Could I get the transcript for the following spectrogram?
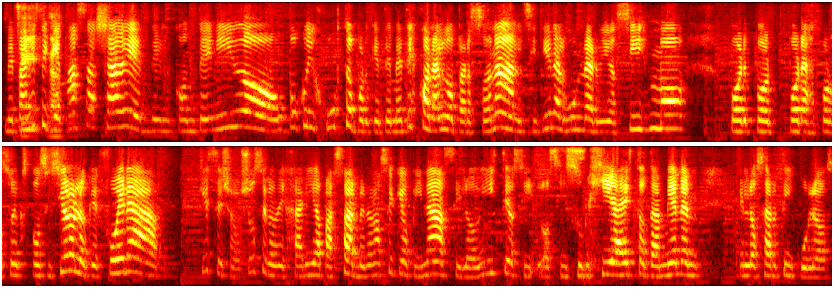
me parece que más allá del contenido, un poco injusto porque te metes con algo personal, si tiene algún nerviosismo por, por, por, su exposición o lo que fuera, qué sé yo, yo se lo dejaría pasar, pero no sé qué opinás, si lo viste o si, o si surgía esto también en, en los artículos.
